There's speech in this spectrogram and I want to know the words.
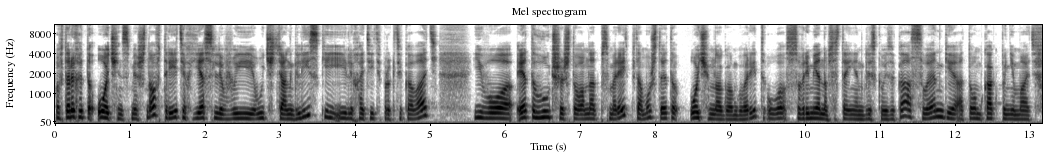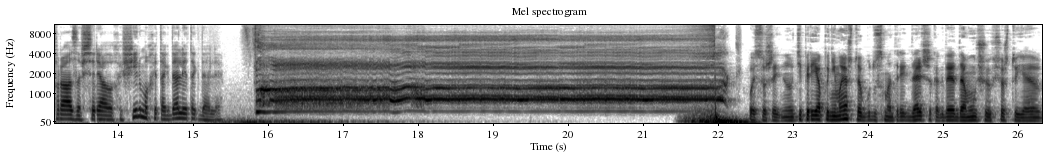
Во-вторых, это очень смешно. В-третьих, если вы учите английский или хотите практиковать его, это лучшее, что вам надо посмотреть, потому что это очень много вам говорит о современном состоянии английского языка, о сленге, о том, как понимать фразы в сериалах и фильмах и так далее, и так далее. Ой, слушай, ну теперь я понимаю, что я буду смотреть дальше, когда я домучаю все, что я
